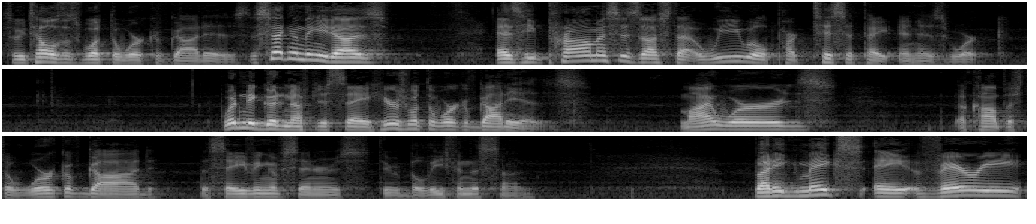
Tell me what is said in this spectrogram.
So he tells us what the work of God is. The second thing he does is he promises us that we will participate in his work. Wouldn't be good enough to just say, here's what the work of God is. My words accomplish the work of God, the saving of sinners through belief in the Son. But he makes a very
